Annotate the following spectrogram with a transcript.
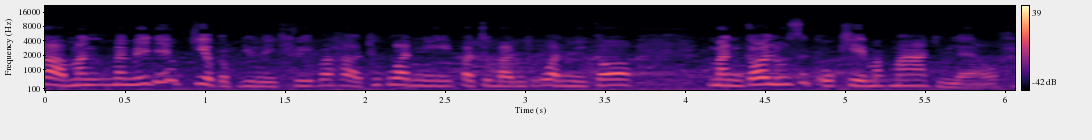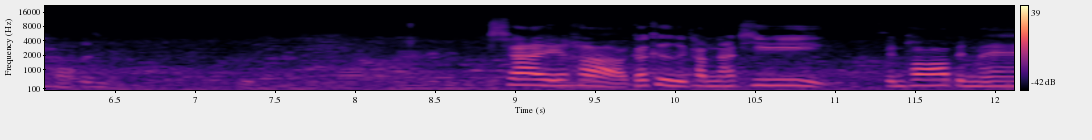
ค่ะมันมันไม่ได้เกี่ยวกับอยู่ในทริปอะค่ะ ทุกวันนี้ปัจจุบันทุกวันนี้ก็มันก็รู้สึกโอเคมากๆอยู่แล้วค่ะ เป็นเหมือนคือ ให้ดีที่สุดใช่ค่ะ ก็คือทำหน้าที่เป็นพ่อเป็นแม่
